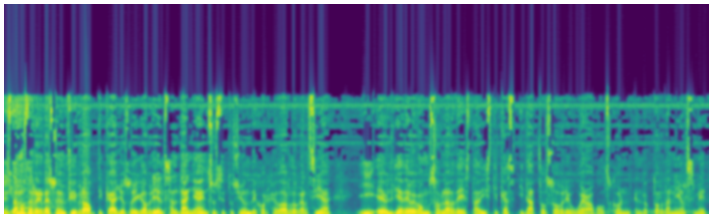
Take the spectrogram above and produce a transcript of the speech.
Estamos de regreso en Fibra Óptica, yo soy Gabriel Saldaña en sustitución de Jorge Eduardo García y el día de hoy vamos a hablar de estadísticas y datos sobre wearables con el doctor Daniel Smith.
